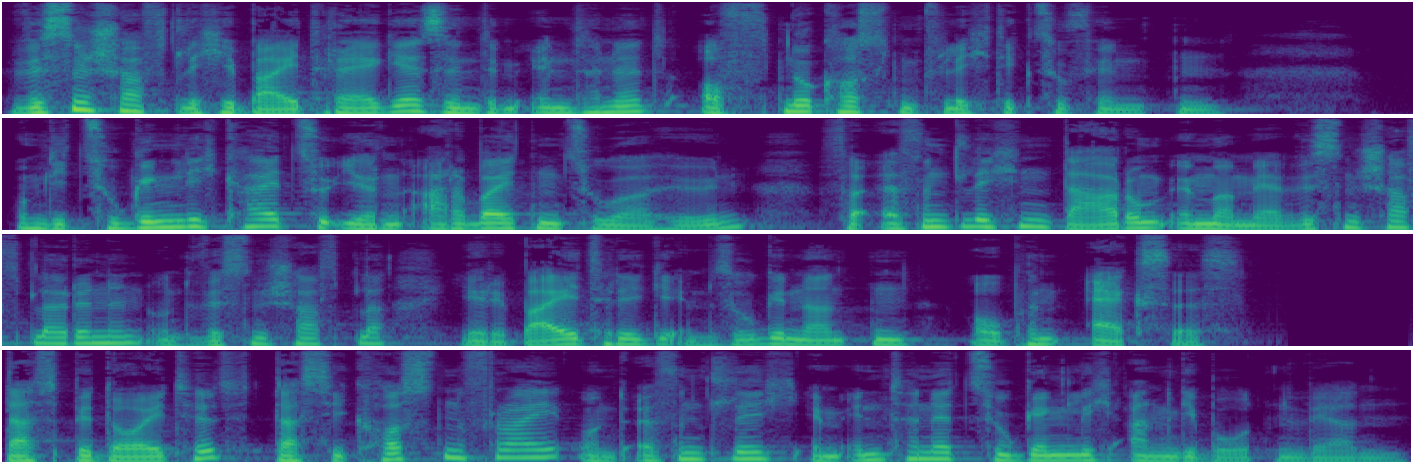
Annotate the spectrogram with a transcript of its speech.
Wissenschaftliche Beiträge sind im Internet oft nur kostenpflichtig zu finden. Um die Zugänglichkeit zu ihren Arbeiten zu erhöhen, veröffentlichen darum immer mehr Wissenschaftlerinnen und Wissenschaftler ihre Beiträge im sogenannten Open Access. Das bedeutet, dass sie kostenfrei und öffentlich im Internet zugänglich angeboten werden.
